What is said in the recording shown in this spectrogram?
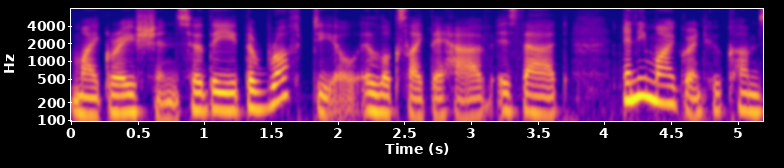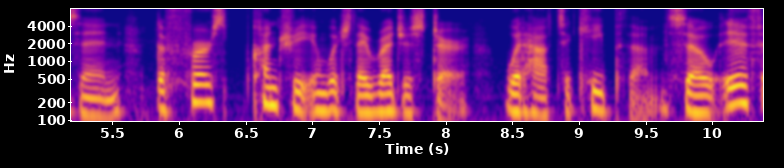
migration. So the, the rough deal it looks like they have is that any migrant who comes in, the first country in which they register would have to keep them. So if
